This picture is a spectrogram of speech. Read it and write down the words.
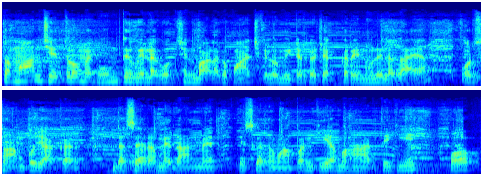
तमाम क्षेत्रों में घूमते हुए लगभग छिंदवाड़ा का पाँच किलोमीटर का चक्कर इन्होंने लगाया और शाम को जाकर दशहरा मैदान में इसका समापन किया, महाआरती की। और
